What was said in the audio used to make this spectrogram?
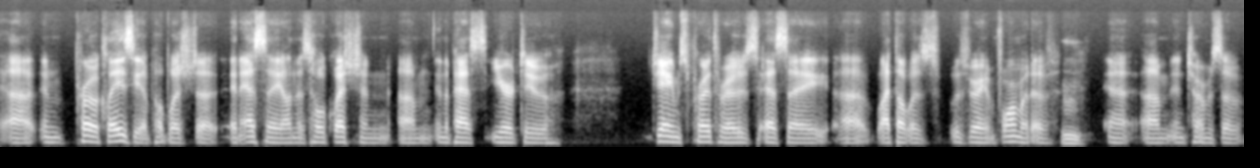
uh, in pro ecclesia published uh, an essay on this whole question um, in the past year or two james prothro's essay uh, i thought was was very informative mm. Um, in terms of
